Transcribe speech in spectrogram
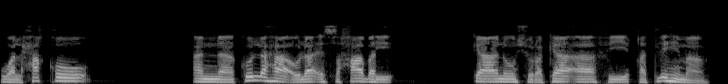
والحق أن كل هؤلاء الصحابة كانوا شركاء في قتلهما.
